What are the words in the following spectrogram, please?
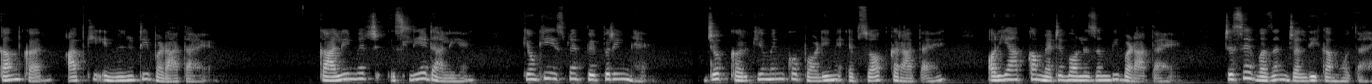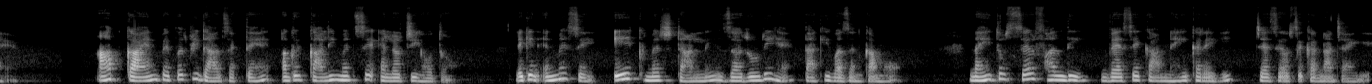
कम कर आपकी इम्यूनिटी बढ़ाता है। काली मिर्च इसलिए डाली है क्योंकि इसमें पिपरिन है, जो करक्यूमिन को बॉडी में एब्जॉर्ब कराता है और यह आपका मेटाबॉलिज्म भी बढ़ाता है, जिससे वज़न जल्दी कम होता है। आप कायन पेपर भी डाल सकते हैं अगर काली मिर्च से एलर्जी हो तो लेकिन इनमें से एक मिर्च डालनी ज़रूरी है ताकि वज़न कम हो। नहीं तो सिर्फ़ हल्दी वैसे काम नहीं करेगी जैसे उसे करना चाहिए।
